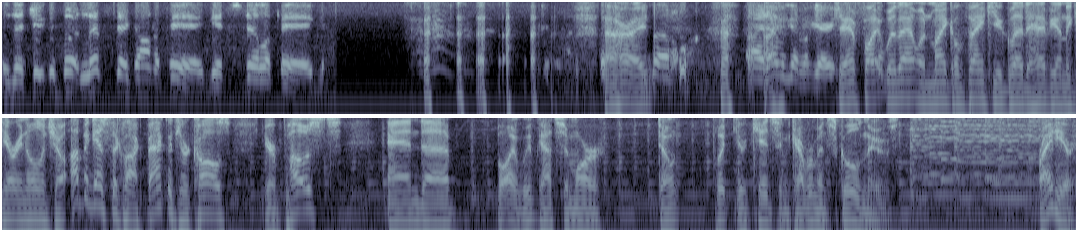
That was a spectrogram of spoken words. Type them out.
is that you could put lipstick on a pig. It's still a pig. All right. So, all right, have a good one, Gary. Can't fight with that one, Michael. Thank you. Glad to have you on the Gary Nolan Show. Up against the clock. Back with your calls, your posts, and uh, boy, we've got some more. Don't put your kids in government school news. Right here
